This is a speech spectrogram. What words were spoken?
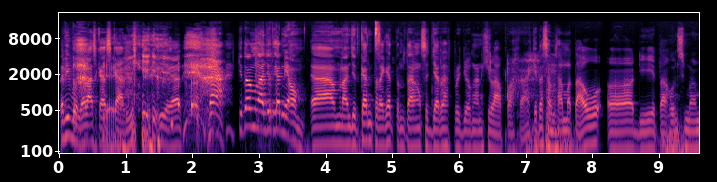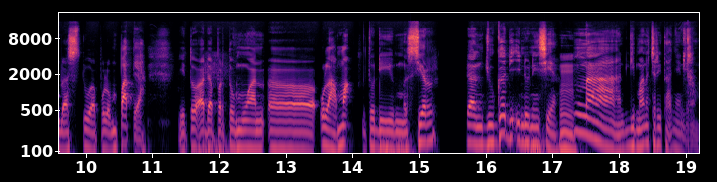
Tapi bolehlah sekali-sekali ya kan. Nah, kita melanjutkan nih Om. Eh, melanjutkan terkait tentang sejarah perjuangan khilafah. Nah, kita sama-sama tahu eh, di tahun 1924 ya. Itu ada pertemuan eh, ulama itu di Mesir dan juga di Indonesia. Hmm. Nah, gimana ceritanya ini Om?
